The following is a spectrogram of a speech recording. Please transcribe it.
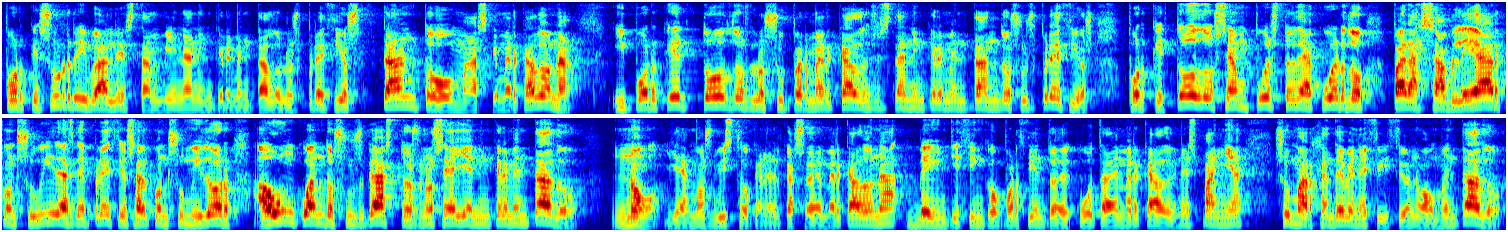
porque sus rivales también han incrementado los precios tanto o más que Mercadona. ¿Y por qué todos los supermercados están incrementando sus precios? Porque todos se han puesto de acuerdo para sablear con subidas de precios al consumidor, aun cuando sus gastos no se hayan incrementado. No, ya hemos visto que en el caso de Mercadona, 25% de cuota de mercado en España, su margen de beneficio no ha aumentado.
